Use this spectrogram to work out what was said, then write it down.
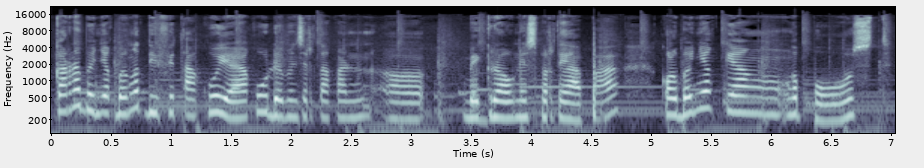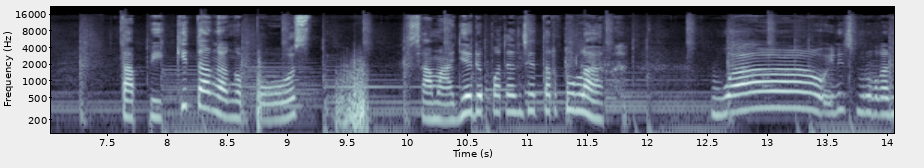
karena banyak banget di feed aku ya aku udah menceritakan uh, backgroundnya seperti apa. Kalau banyak yang ngepost tapi kita nggak ngepost sama aja ada potensi tertular wow ini merupakan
